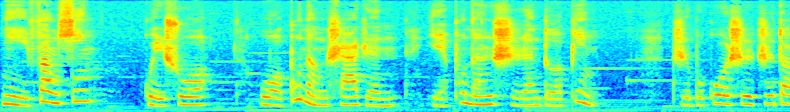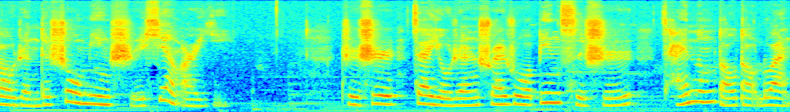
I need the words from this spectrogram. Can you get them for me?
你放心，鬼说：“我不能杀人，也不能使人得病，只不过是知道人的寿命时限而已。”只是在有人衰弱、濒死时，才能捣捣乱，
